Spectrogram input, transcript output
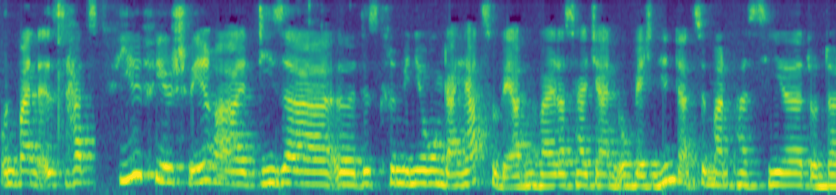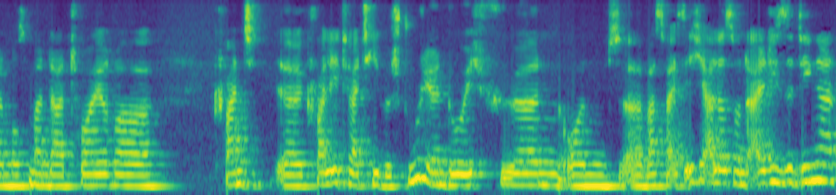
Und man es hat viel, viel schwerer, dieser äh, Diskriminierung daher zu werden, weil das halt ja in irgendwelchen Hinterzimmern passiert und dann muss man da teure äh, qualitative Studien durchführen und äh, was weiß ich alles. Und all diese Dinge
